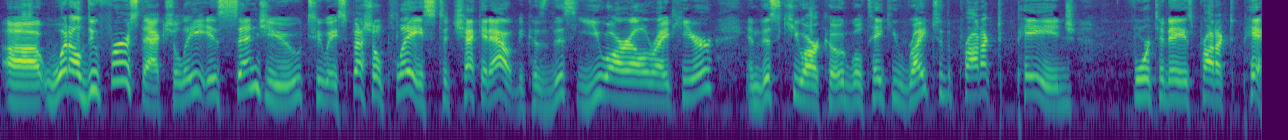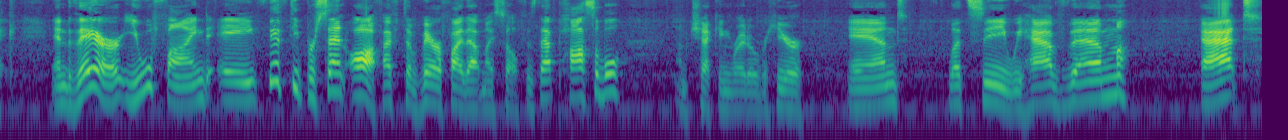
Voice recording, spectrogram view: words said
Uh, what I'll do first, actually, is send you to a special place to check it out because this URL right here and this QR code will take you right to the product page for today's product pick. And there you will find a 50% off. I have to verify that myself. Is that possible? I'm checking right over here. And let's see, we have them at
